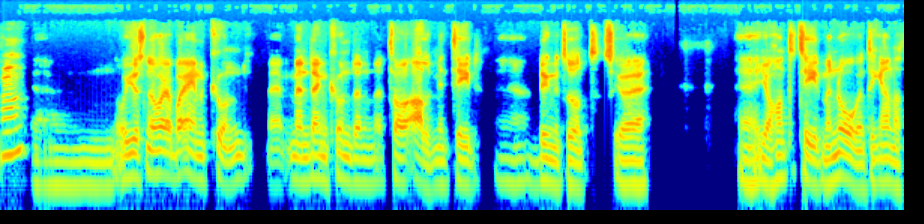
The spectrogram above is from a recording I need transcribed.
Mm. Och just nu har jag bara en kund, men den kunden tar all min tid dygnet runt. Så jag, är, jag har inte tid med någonting annat.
